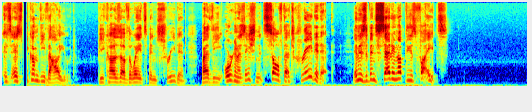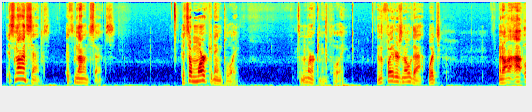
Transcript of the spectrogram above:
it's it's become devalued because of the way it's been treated by the organization itself that's created it and has been setting up these fights. It's nonsense. It's nonsense. It's a marketing ploy. It's a marketing ploy. And the fighters know that, which, you know, I, I,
